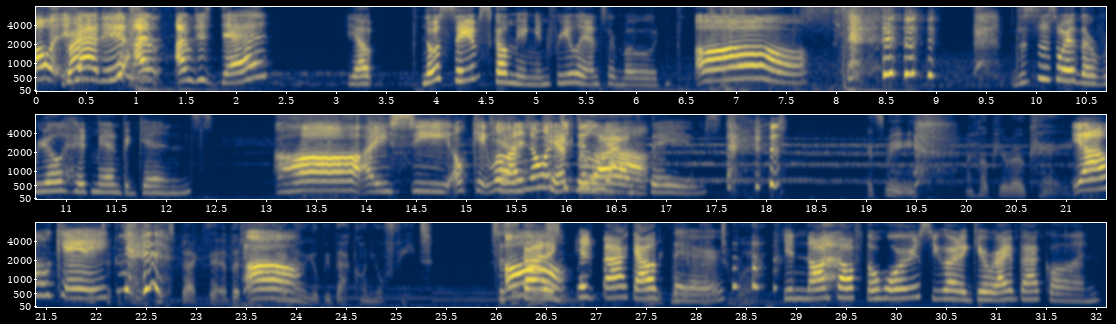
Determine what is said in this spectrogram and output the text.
Oh, is that it? I'm I'm just dead? Yep. No save scumming in freelancer mode. Oh. this is where the real hitman begins. Ah, I see. Okay, well I Can't- know what can't to do rely now. on saves. It's me. I hope you're okay. Yeah, I'm You okay. took a few hits back there, but Ah. I know you'll be back on your feet. Just Oh. gotta get back out there. Get back to. You knocked off the horse, you gotta get right back on.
